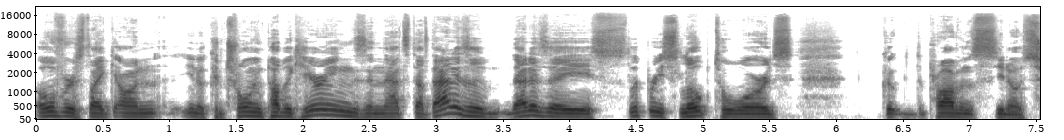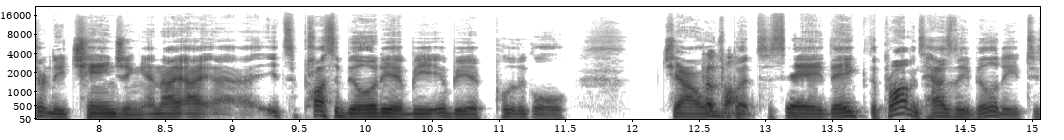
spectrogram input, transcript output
overs like on you know controlling public hearings and that stuff. That is a that is a slippery slope towards the province. You know, certainly changing. And I, I it's a possibility. It'd be it'd be a political challenge, Football. but to say they the province has the ability to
